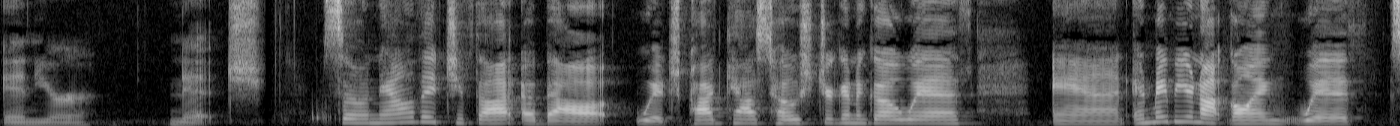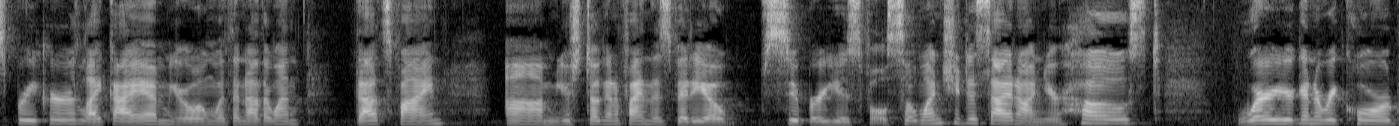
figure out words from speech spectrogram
in your niche. So now that you've thought about which podcast host you're going to go with and and maybe you're not going with Spreaker like I am, you're going with another one that's fine. Um, you're still going to find this video super useful. So once you decide on your host, where you're going to record,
